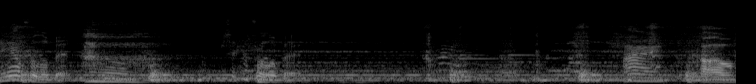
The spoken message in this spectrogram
Hang out for a little bit. Just hang out for a little bit. Alright. Uh oh.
